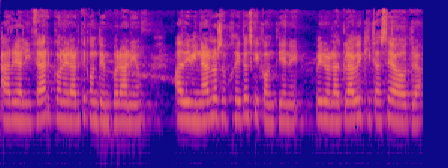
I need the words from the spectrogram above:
a realizar con el arte contemporáneo, adivinar los objetos que contiene, pero la clave quizás sea otra.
